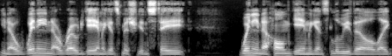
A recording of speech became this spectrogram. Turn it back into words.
you know, winning a road game against Michigan State, winning a home game against Louisville, like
